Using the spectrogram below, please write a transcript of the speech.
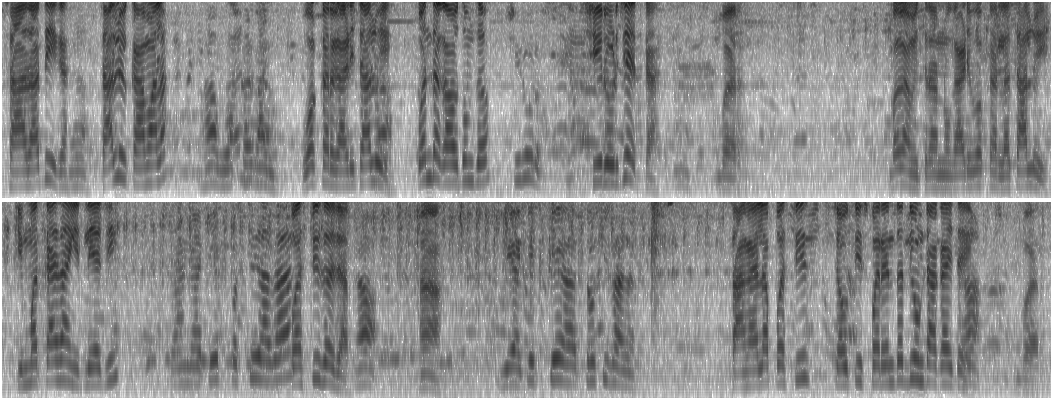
सहा दाती. का? चालू आहे कामाला? हा गाडी. वक्कर गाडी चालू आहे. कोणतं गाव तुमचं? शिरूड शिरोडचे आहेत का? बरं. बघा मित्रांनो गाडी वक्करला चालू आहे. किंमत काय सांगितली याची? सांगाचे पस्तीस हजार. पस्तीस हजार. हा. हां. ते चौतीस हजार. सांगायला पस्तीस चौतीस पर्यंत देऊन टाकायचं. आहे बरं.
